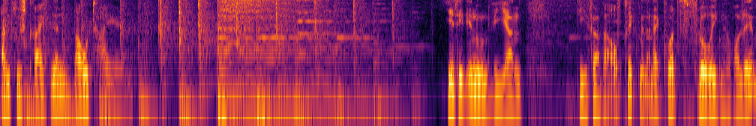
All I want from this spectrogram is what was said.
anzustreichenden Bauteilen. Hier seht ihr nun, wie Jan die Farbe aufträgt mit einer kurzflorigen Rolle.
